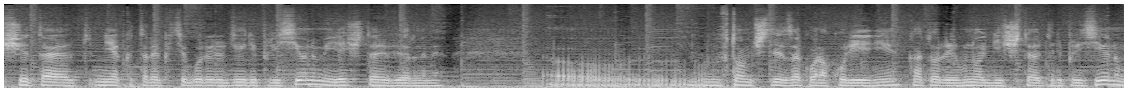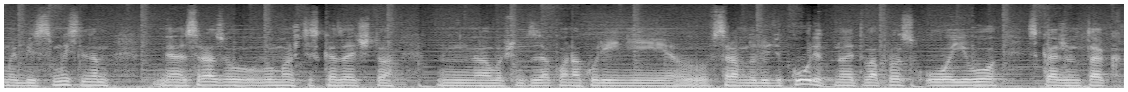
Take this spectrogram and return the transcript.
считают некоторые категории людей репрессивными, я считаю верными в том числе закон о курении, который многие считают репрессивным и бессмысленным. Э, сразу вы можете сказать, что, в общем-то, закон о курении э, все равно люди курят, но это вопрос о его, скажем так,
